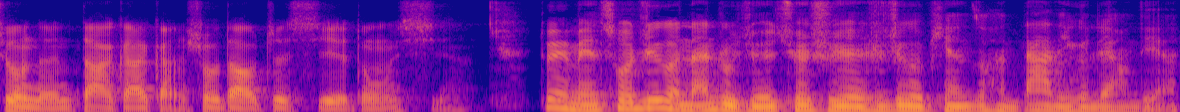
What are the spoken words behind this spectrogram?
就能大概感受到这些东西。对，没错，这个男主角确实也是这个片子很大的一个亮点。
